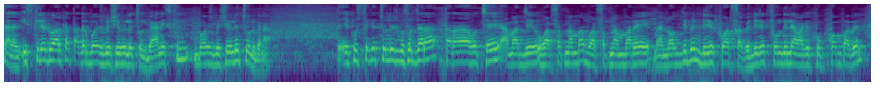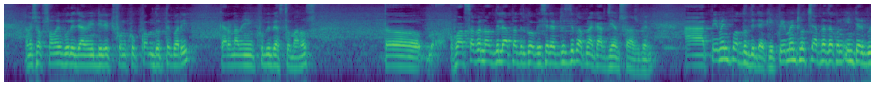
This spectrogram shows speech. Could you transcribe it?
জানেন স্কিলেড ওয়ার্কার তাদের বয়স বেশি হলে চলবে আনস্কিল বয়স বেশি হলে চলবে না। তো একুশ থেকে চল্লিশ বছর যারা, তারা হচ্ছে আমার যে হোয়াটসঅ্যাপ নাম্বার হোয়াটসঅ্যাপ নাম্বারে নক দিবেন ডিরেক্ট হোয়াটসঅ্যাপে ডিরেক্ট ফোন দিলে আমাকে খুব কম পাবেন। আমি সব সময় বলি যে আমি ডিরেক্ট ফোন খুব কম ধরতে পারি, কারণ আমি খুবই ব্যস্ত মানুষ। তো হোয়াটসঅ্যাপে নক দিলে আপনাদেরকে অফিসের অ্যাড্রেস দেবে, আপনার গার্জিয়ান সহ আসবেন। আর পেমেন্ট পদ্ধতিটা কি? পেমেন্ট হচ্ছে আপনি যখন ইন্টারভিউ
